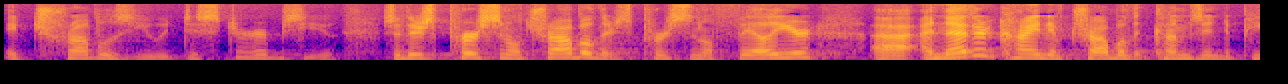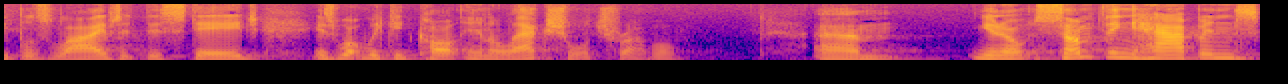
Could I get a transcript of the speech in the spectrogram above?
It troubles you, it disturbs you. So there's personal trouble, there's personal failure. Uh, another kind of trouble that comes into people's lives at this stage is what we could call intellectual trouble. Um, you know, something happens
